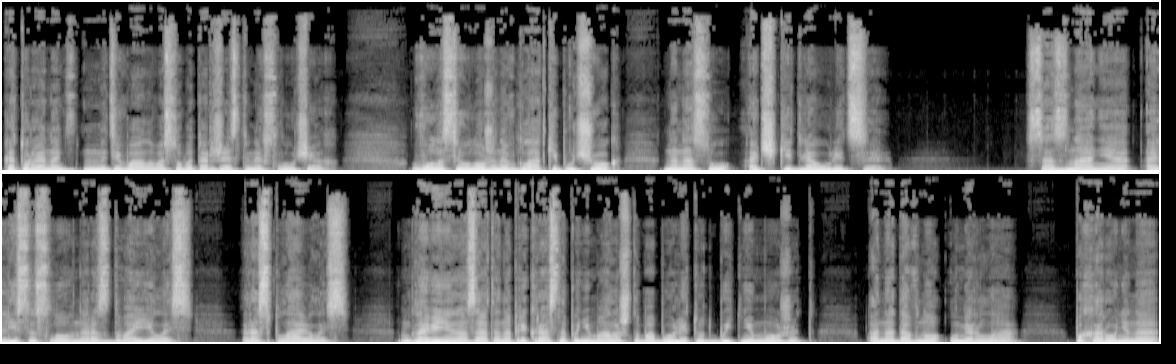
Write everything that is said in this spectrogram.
которое она надевала в особо торжественных случаях. Волосы уложены в гладкий пучок, на носу очки для улицы. Сознание Алисы словно раздвоилось, расплавилось. Мгновение назад она прекрасно понимала, что баболи тут быть не может. Она давно умерла, похоронена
